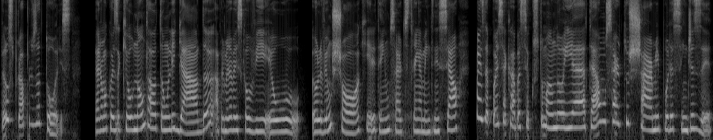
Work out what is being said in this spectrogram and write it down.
pelos próprios atores. Era uma coisa que eu não tava tão ligada. A primeira vez que eu vi, eu, eu levei um choque, ele tem um certo estranhamento inicial, mas depois você acaba se acostumando e é até um certo charme, por assim dizer,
